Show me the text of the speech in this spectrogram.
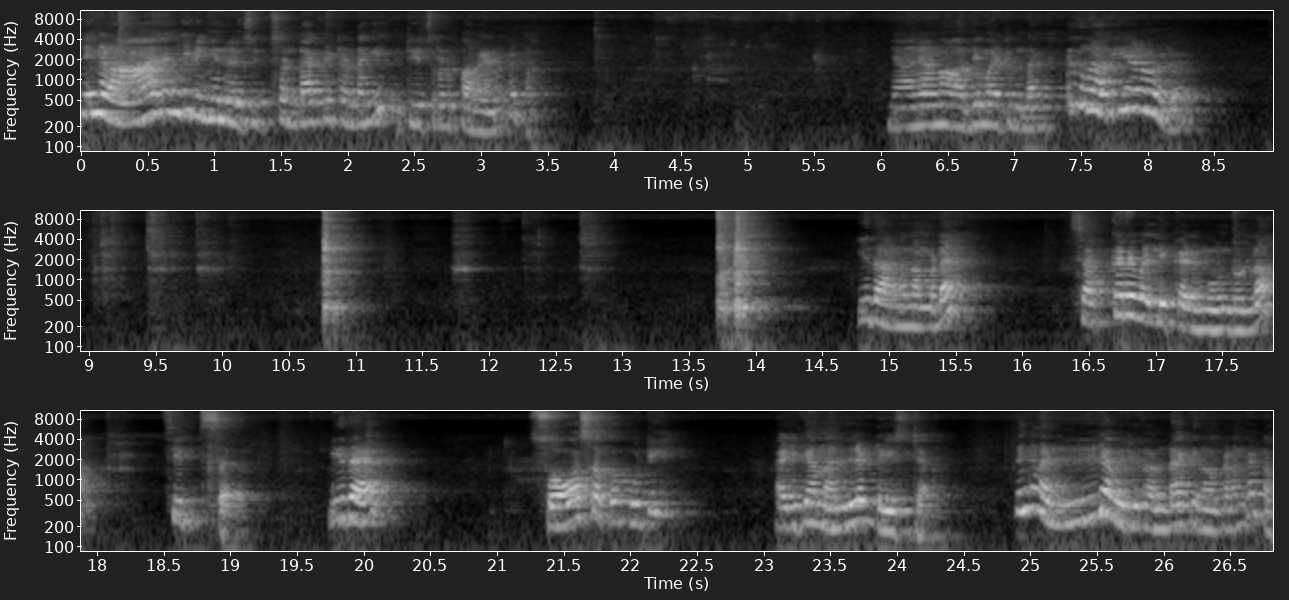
നിങ്ങൾ ആരെങ്കിലും ഇങ്ങനെ ഒരു ചിപ്സ് ഉണ്ടാക്കിയിട്ടുണ്ടെങ്കിൽ ടീച്ചറോട് പറയണം കേട്ടോ. ഞാനാണോ ആദ്യമായിട്ട് ഉണ്ടാക്കിയത് അറിയാമല്ലോ ഇതാണ് നമ്മുടെ ചക്കര വെള്ളിക്കിഴങ്ങ് കൊണ്ടുള്ള ചിപ്സ്. ഇത് സോസൊക്കെ കൂട്ടി കഴിക്കാൻ നല്ല ടേസ്റ്റാണ് നിങ്ങളെല്ലാവരും ഇത് ഉണ്ടാക്കി നോക്കണം കേട്ടോ.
